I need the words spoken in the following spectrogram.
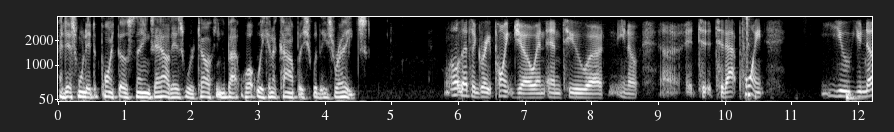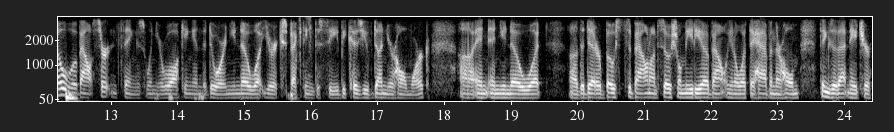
I just wanted to point those things out as we're talking about what we can accomplish with these raids. Well, that's a great point, Joe, and and to uh, you know uh, to to that point, you you know about certain things when you're walking in the door, and you know what you're expecting to see because you've done your homework, uh, and and you know what uh, the debtor boasts about on social media about you know what they have in their home, things of that nature.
